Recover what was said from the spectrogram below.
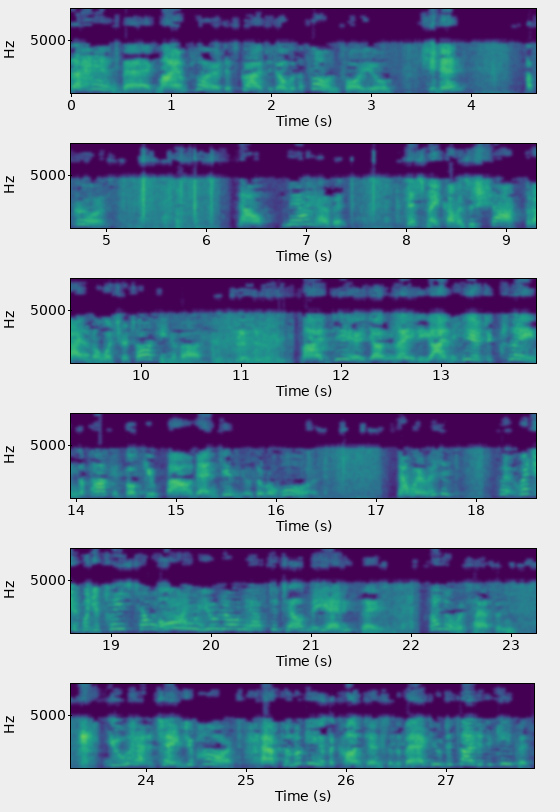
The handbag. My employer described it over the phone for you. She did? Of course. Now, may I have it? This may come as a shock, but I don't know what you're talking about. My dear young lady, I'm here to claim the pocketbook you found and give you the reward. Now, where is it? But, Richard, would you please tell her that Oh, I- you don't have to tell me anything. I know what's happened. You had a change of heart. After looking at the contents of the bag, you decided to keep it.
